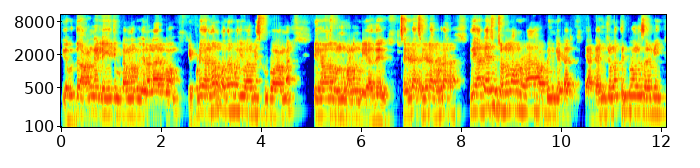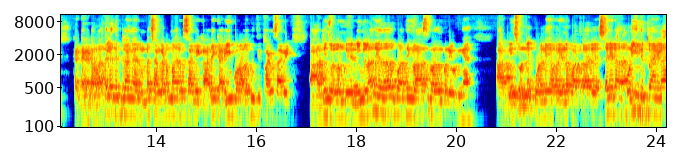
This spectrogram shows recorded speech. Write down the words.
இதை வந்து ஆன்லைன்ல ஏத்தி விட்டாங்கன்னா கொஞ்சம் நல்லா இருக்கும். எப்படியா இருந்தாலும் பத்திரப்பதிவு ஆபீஸ்க்கு போகாம எங்களால ஒண்ணும் பண்ண முடியாது. சரிடா சரிடா விடுறா இது யார்கிட்டயாச்சும் சொல்லலாம்லடா அப்படின்னு கேட்டார். யார்கிட்டயாச்சும் சொன்னா திட்டுவாங்க சாமி. கெட்ட கெட்ட வார்த்தையில திட்டுறாங்க. ரொம்ப சங்கடமா இருக்கு சாமி. காதை கருகி போற அளவுக்கு திட்டுறாங்க சாமி. யார்ட்டையும் சொல்ல முடியாது. நீங்களாவது ஏதாவது பார்த்தீங்களா ஆசீர்வாதம் பண்ணி விடுங்க அப்படின்னு சொன்னேன். உடனே அவர் என்ன பார்த்துட்டாரு? சரிடா உனையும் திட்டுறாங்களா?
